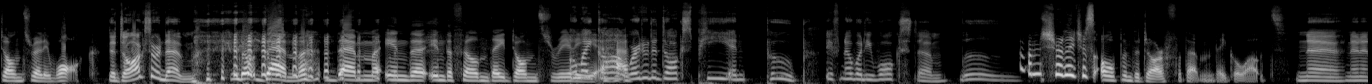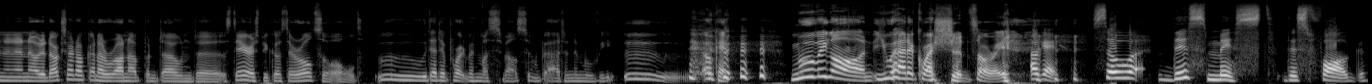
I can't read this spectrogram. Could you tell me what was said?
don't really walk. The dogs or them? No, them, them in the in the film, they don't really. Oh my god, have- where do the dogs pee and poop if nobody walks them? Ugh. I'm sure they just open the door for them. and They go out. No, no, no, no, no, no. The dogs are not gonna run up and down the stairs because they're also old. Ooh, that apartment must smell so bad in the movie. Ooh. Okay. Moving on. You had a question, sorry. Okay, so this mist, this fog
